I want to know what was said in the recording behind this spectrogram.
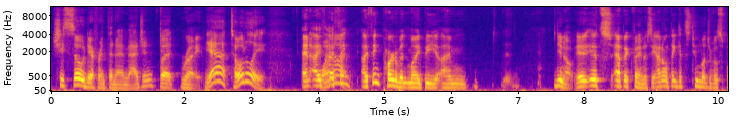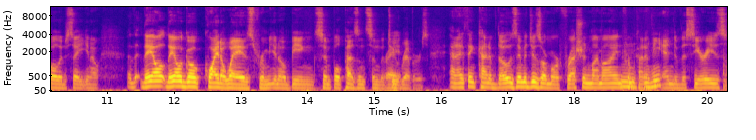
she's so different than I imagined, but Right. yeah, totally. And I, I think I think part of it might be I'm, you know, it, it's epic fantasy. I don't think it's too much of a spoiler to say, you know, they all they all go quite a ways from you know being simple peasants in the two rivers. And I think kind of those images are more fresh in my mind from kind of Mm-hmm. the end of the series.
